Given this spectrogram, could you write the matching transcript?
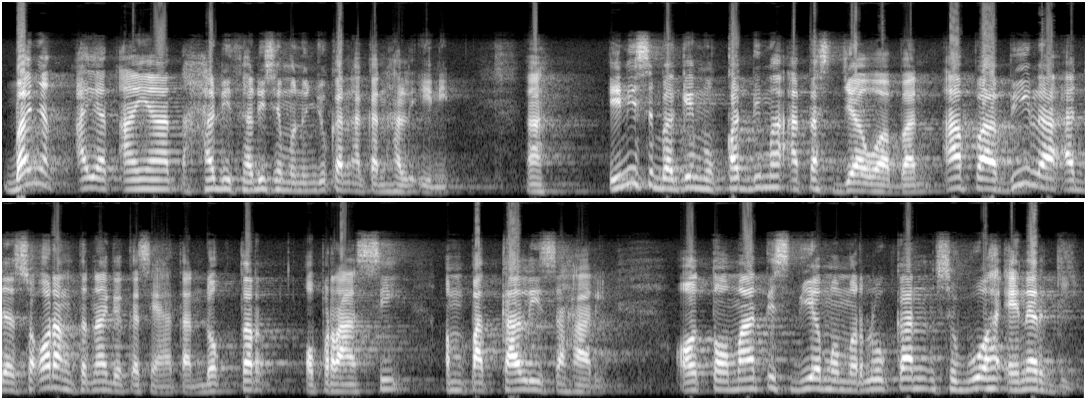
Banyak ayat-ayat, hadis-hadis yang menunjukkan akan hal ini. Nah, ini sebagai mukaddimah atas jawaban apabila ada seorang tenaga kesehatan, dokter operasi empat kali sehari, otomatis dia memerlukan sebuah energi.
